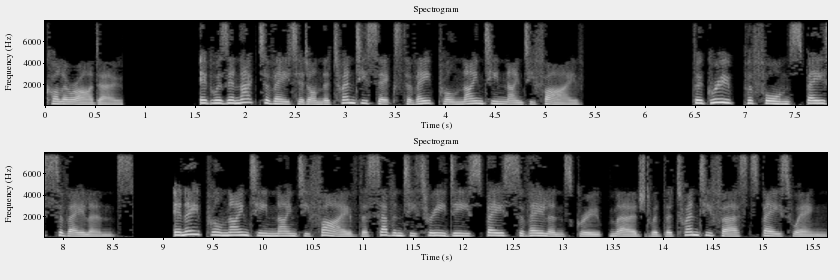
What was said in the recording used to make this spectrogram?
Colorado. It was inactivated on 26 April 1995. The group performed space surveillance. In April 1995 the 73D Space Surveillance Group merged with the 21st Space Wing.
